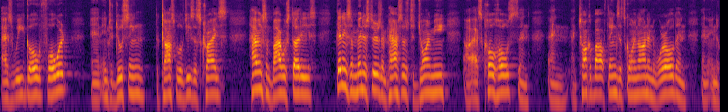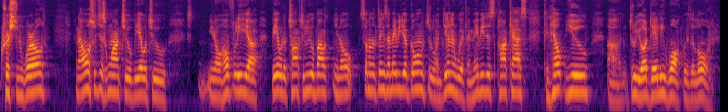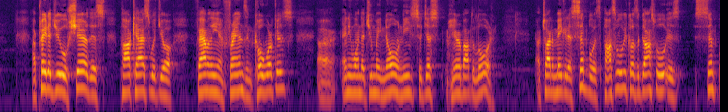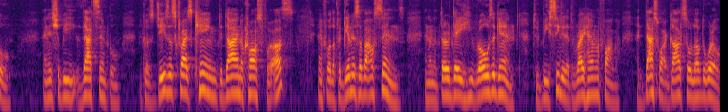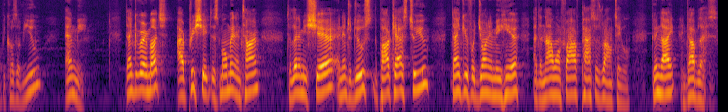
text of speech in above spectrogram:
as we go forward and introducing the gospel of Jesus Christ, having some Bible studies, getting some ministers and pastors to join me uh, as co hosts and and, and talk about things that's going on in the world and, and in the Christian world. And I also just want to be able to, you know, hopefully uh, be able to talk to you about, you know, some of the things that maybe you're going through and dealing with. And maybe this podcast can help you uh, through your daily walk with the Lord. I pray that you will share this podcast with your family and friends and coworkers, uh, anyone that you may know needs to just hear about the Lord. I try to make it as simple as possible because the gospel is simple and it should be that simple because Jesus Christ came to die on the cross for us and for the forgiveness of our sins. And on the third day, he rose again to be seated at the right hand of the Father. And that's why God so loved the world, because of you and me. Thank you very much. I appreciate this moment in time to letting me share and introduce the podcast to you. Thank you for joining me here at the 915 Pastors Roundtable. Good night and God bless.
